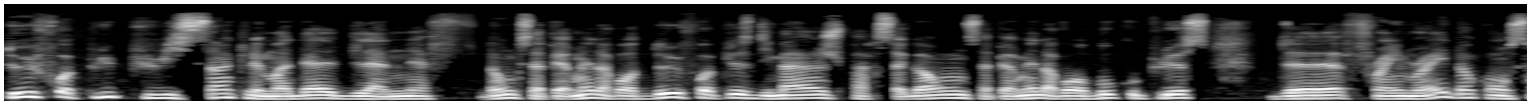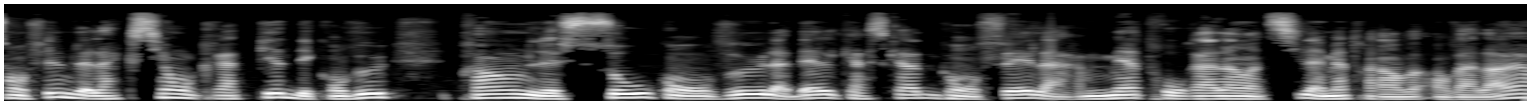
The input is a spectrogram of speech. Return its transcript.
deux fois plus puissant que le modèle de la 9. Donc, ça permet d'avoir deux fois plus d'images par seconde. Ça permet d'avoir beaucoup plus de frame rate. Donc, on s'en filme de l'action rapide et qu'on veut prendre le saut qu'on veut, la belle cascade qu'on fait, la remettre au ralenti, la mettre en, en valeur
